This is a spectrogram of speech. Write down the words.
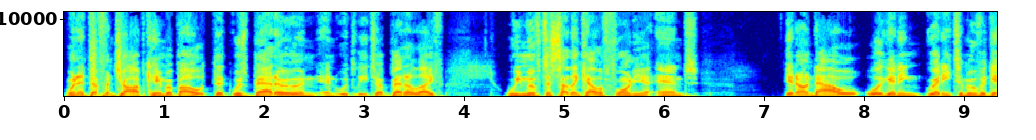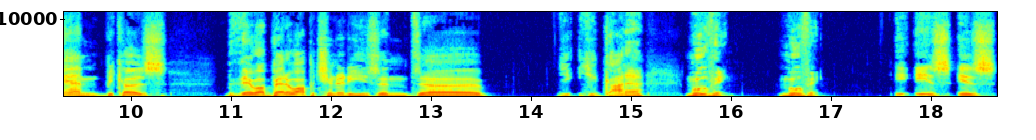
when a different job came about that was better and, and would lead to a better life, we moved to Southern California and, you know, now we're getting ready to move again because there are better opportunities and, uh, you, you gotta moving, moving is, is,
